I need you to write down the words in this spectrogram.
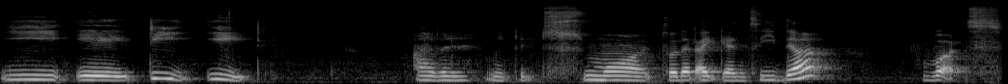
E A T, eat. I will make it small so that I can see the words.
